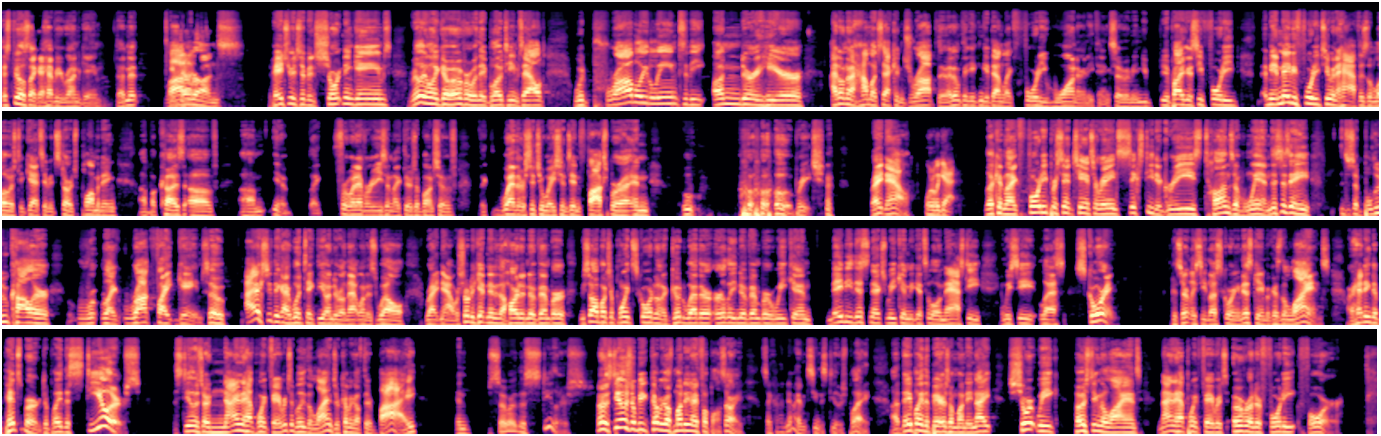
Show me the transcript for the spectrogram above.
this feels like a heavy run game, doesn't it? A lot of runs. The Patriots have been shortening games. Really only go over when they blow teams out would probably lean to the under here. I don't know how much that can drop though. I don't think it can get down to like 41 or anything. So I mean, you, are probably going to see 40. I mean, maybe 42 and a half is the lowest it gets if it starts plummeting uh, because of um, you know, like for whatever reason, like there's a bunch of like weather situations in Foxborough and ooh, Breech right now. What do we got? Looking like 40% chance of rain, 60 degrees, tons of wind. This is a just a blue collar r- like rock fight game. So I actually think I would take the under on that one as well right now. We're sort of getting into the heart of November. We saw a bunch of points scored on a good weather early November weekend. Maybe this next weekend it gets a little nasty and we see less scoring. Can certainly see less scoring in this game because the Lions are heading to Pittsburgh to play the Steelers. The Steelers are nine and a half point favorites. I believe the Lions are coming off their bye, and so are the Steelers. No, the Steelers will be coming off Monday Night Football. Sorry, it's like oh, no, I haven't seen the Steelers play. Uh, they play the Bears on Monday night. Short week hosting the Lions. Nine and a half point favorites. Over under forty four.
